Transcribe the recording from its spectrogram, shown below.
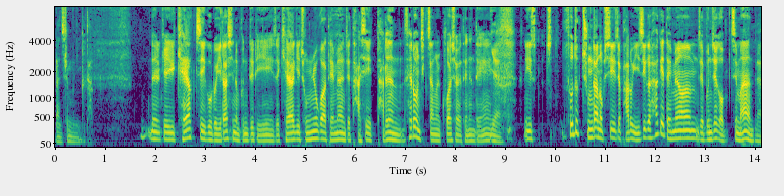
라는 질문입니다. 네, 이렇게 이 계약직으로 일하시는 분들이 이제 계약이 종료가 되면 이제 다시 다른 새로운 직장을 구하셔야 되는데 예. 이 소득 중단 없이 이제 바로 이직을 하게 되면 이제 문제가 없지만 네.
